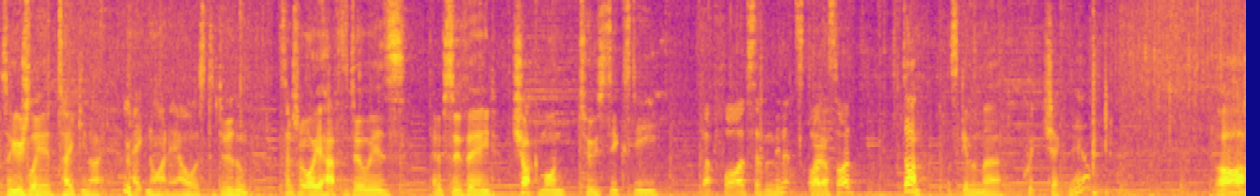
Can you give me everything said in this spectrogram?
So usually it'd take you know eight nine hours to do them. Essentially, all you have to do is head up sous vide, chuck them on 260, about five seven minutes Oh, either side. Done. Let's give them a quick check now. Oh,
